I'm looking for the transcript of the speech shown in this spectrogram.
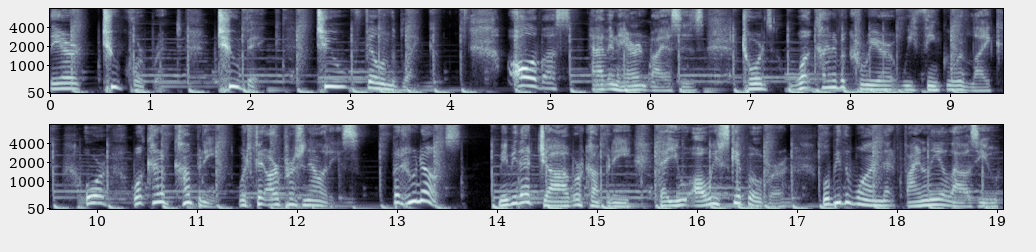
they are too corporate, too big, too fill in the blank. All of us have inherent biases towards what kind of a career we think we would like or what kind of company would fit our personalities. But who knows? Maybe that job or company that you always skip over will be the one that finally allows you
